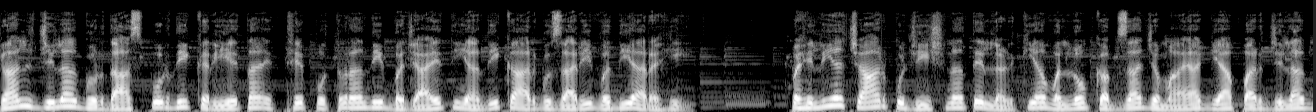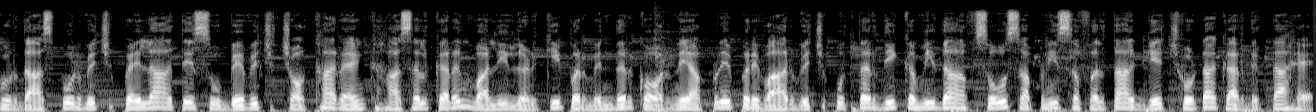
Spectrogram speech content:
ਗੱਲ ਜ਼ਿਲ੍ਹਾ ਗੁਰਦਾਸਪੁਰ ਦੀ ਕਰੀਏ ਤਾਂ ਇੱਥੇ ਪੁੱਤਰਾਂ ਦੀ ਬਜਾਏ ਧੀਆਂ ਦੀ ਕਾਰਗੁਜ਼ਾਰੀ ਵਧੀਆ ਰਹੀ। ਪਹਿਲੀਆਂ ਚਾਰ ਪੋਜੀਸ਼ਨਾਂ ਤੇ ਲੜਕੀਆਂ ਵੱਲੋਂ ਕਬਜ਼ਾ ਜਮਾਇਆ ਗਿਆ ਪਰ ਜ਼ਿਲ੍ਹਾ ਗੁਰਦਾਸਪੁਰ ਵਿੱਚ ਪਹਿਲਾ ਅਤੇ ਸੂਬੇ ਵਿੱਚ ਚੌਥਾ ਰੈਂਕ ਹਾਸਲ ਕਰਨ ਵਾਲੀ ਲੜਕੀ ਪਰਮਿੰਦਰ ਕੌਰ ਨੇ ਆਪਣੇ ਪਰਿਵਾਰ ਵਿੱਚ ਪੁੱਤਰ ਦੀ ਕਮੀ ਦਾ ਅਫਸੋਸ ਆਪਣੀ ਸਫਲਤਾ ਅੱਗੇ ਛੋਟਾ ਕਰ ਦਿੱਤਾ ਹੈ।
